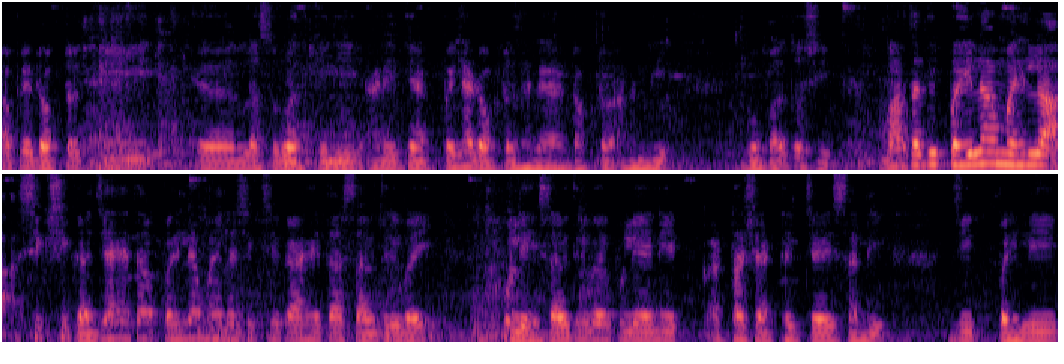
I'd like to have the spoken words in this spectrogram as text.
आपले डॉक्टर की ला सुरुवात केली आणि त्या पहिल्या डॉक्टर झाल्या डॉक्टर आनंदी गोपाल जोशी. भारतातील पहिला महिला शिक्षिका ज्या आहेत त्या पहिल्या महिला शिक्षिका आहेत त्या सावित्रीबाई फुले. सावित्रीबाई फुले यांनी एक अठराशे अठ्ठेचाळीस साली जी पहिली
